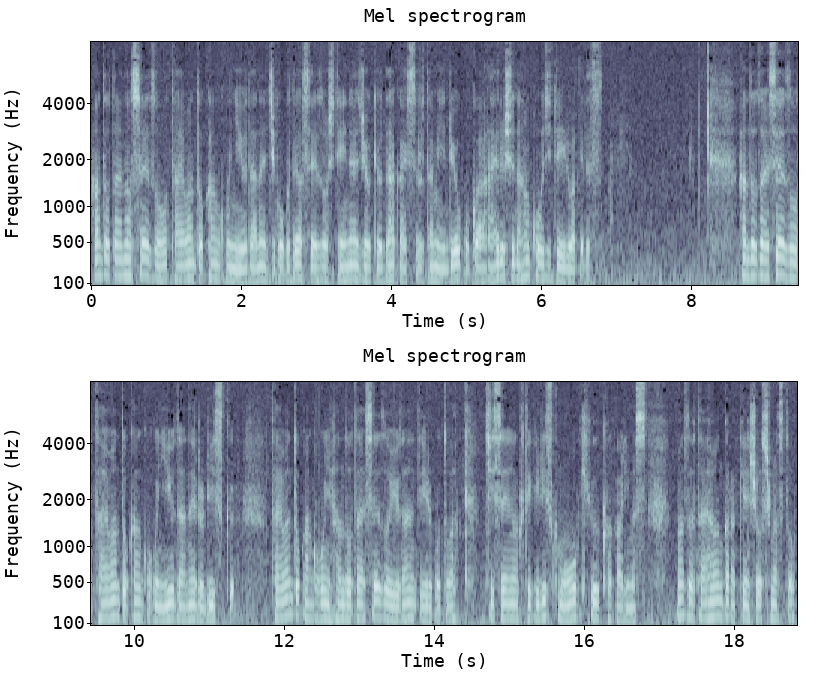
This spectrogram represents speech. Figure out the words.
半導体の製造を台湾と韓国に委ね、自国では製造していない状況を打開するために両国はあらゆる手段を講じているわけです。半導体製造を台湾と韓国に委ねるリスク、台湾と韓国に半導体製造を委ねていることは、地政学的リスクも大きく関わります。まずは台湾から検証しますと、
